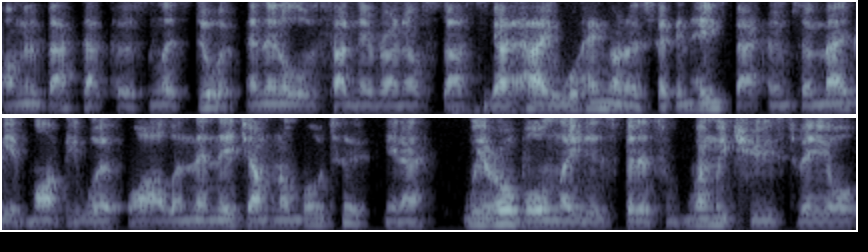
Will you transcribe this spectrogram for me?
I'm going to back that person. Let's do it." And then all of a sudden, everyone else starts to go, "Hey, well, hang on a second. He's backing him, so maybe it might be worthwhile." And then they're jumping on board too. You know, we're all born leaders, but it's when we choose to be or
